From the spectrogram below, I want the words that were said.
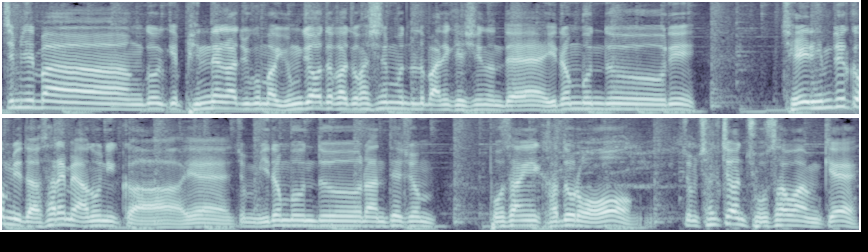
찜질방도 이렇게 빛내가지고 막 융자 얻어가지고 하시는 분들도 많이 계시는데 이런 분들이 제일 힘들 겁니다. 사람이 안 오니까. 예, 좀 이런 분들한테 좀 보상이 가도록 좀 철저한 조사와 함께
